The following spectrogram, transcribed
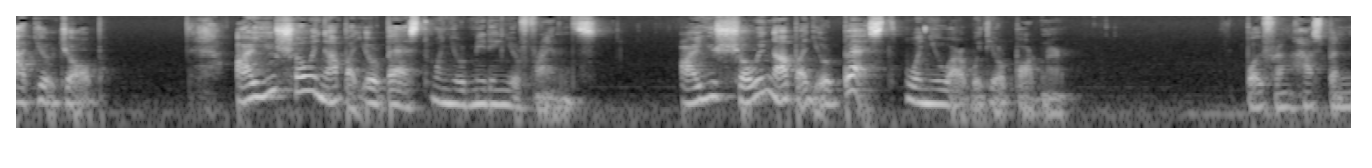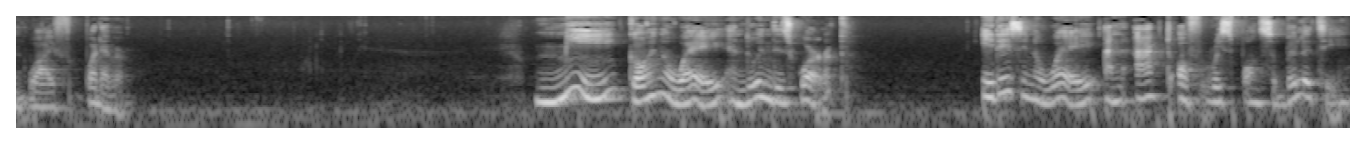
at your job? Are you showing up at your best when you're meeting your friends? Are you showing up at your best when you are with your partner? Boyfriend, husband, wife, whatever me going away and doing this work, it is in a way an act of responsibility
